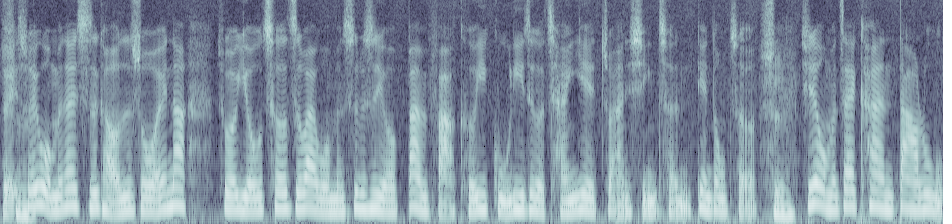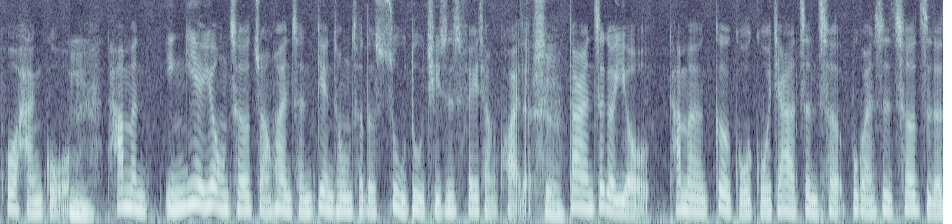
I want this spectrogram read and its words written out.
对，所以我们在思考是说，哎，那除了油车之外，我们是不是有办法可以鼓励这个产业转型成电动车？是，其实我们在看大陆或韩国，嗯，他们营业用车转换成电动车的速度其实是非常快的，是，当然这个有。他们各国国家的政策，不管是车子的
